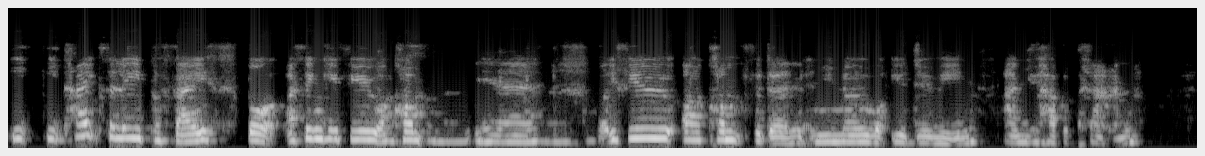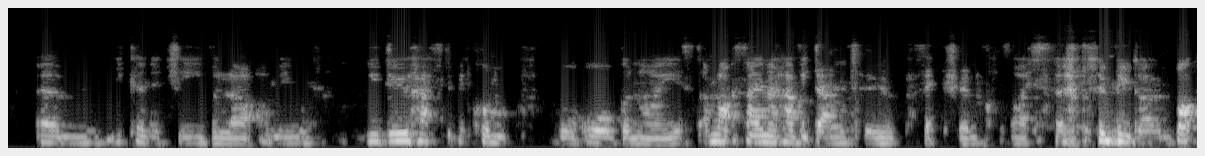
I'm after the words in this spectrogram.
it, it, takes a leap of faith, but I think if you are com- yeah, but if you are confident and you know what you're doing and you have a plan, um, you can achieve a lot. I mean, you do have to become more organized. I'm not saying I have it down to perfection because I certainly don't, but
